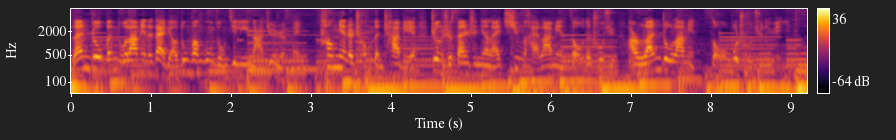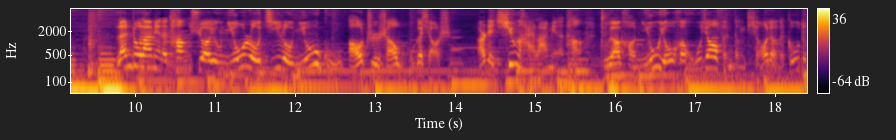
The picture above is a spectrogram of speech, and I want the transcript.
兰州本土拉面的代表东方宫总经理马军认为，汤面的成本差别正是三十年来青海拉面走得出去，而兰州拉面走不出去的原因。兰州拉面的汤需要用牛肉、鸡肉、牛骨熬至少五个小时，而这青海拉面的汤主要靠牛油和胡椒粉等调料的勾兑。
